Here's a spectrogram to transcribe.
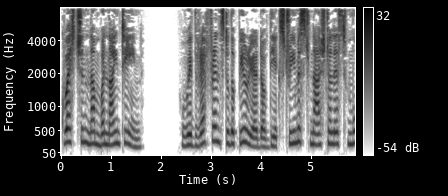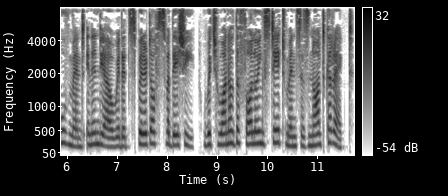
Question number 19. With reference to the period of the extremist nationalist movement in India with its spirit of Swadeshi, which one of the following statements is not correct?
